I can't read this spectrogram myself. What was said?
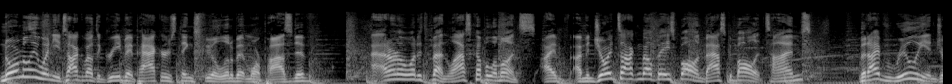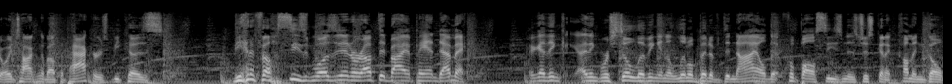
Normally, when you talk about the Green Bay Packers, things feel a little bit more positive. I don't know what it's been. The last couple of months, I've, I've enjoyed talking about baseball and basketball at times, but I've really enjoyed talking about the Packers because the NFL season wasn't interrupted by a pandemic. Like I think I think we're still living in a little bit of denial that football season is just going to come and go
